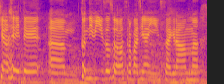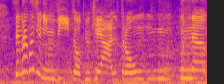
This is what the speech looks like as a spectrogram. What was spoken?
che avete ehm, condiviso sulla vostra pagina Instagram. Sembra quasi un invito più che altro, un, un- un-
